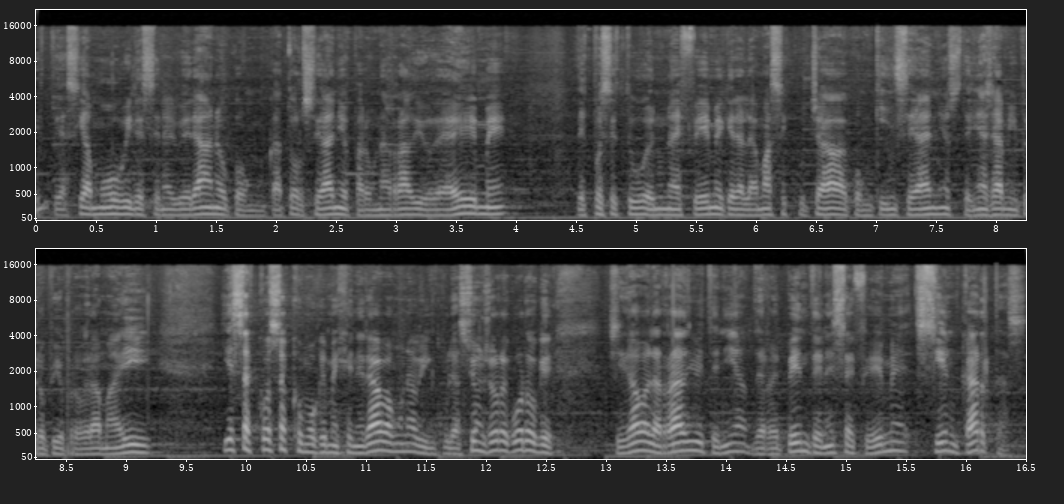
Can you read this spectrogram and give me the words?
este, hacía móviles en el verano con 14 años para una radio de AM, después estuve en una FM que era la más escuchada con 15 años, tenía ya mi propio programa ahí, y esas cosas como que me generaban una vinculación. Yo recuerdo que llegaba a la radio y tenía de repente en esa FM 100 cartas.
